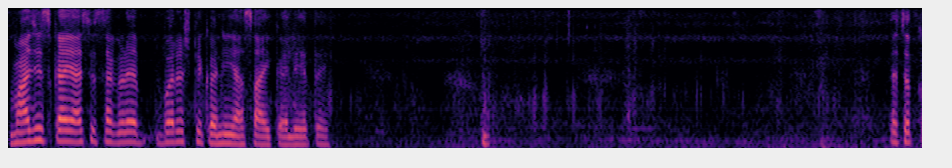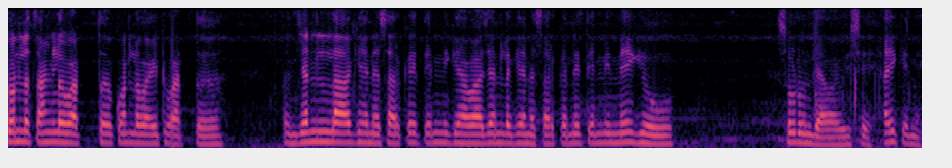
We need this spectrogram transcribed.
माझीच काय असे सगळ्या बऱ्याच ठिकाणी असं ऐकायला येत आहे त्याच्यात कोणाला चांगलं वाटतं कोणाला वाईट वाटतं. पण ज्यांना घेण्यासारखं आहे त्यांनी घ्यावा ज्यांना घेण्यासारखं नाही त्यांनी नाही घेऊ. सोडून द्यावा विषय आहे की नाही?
